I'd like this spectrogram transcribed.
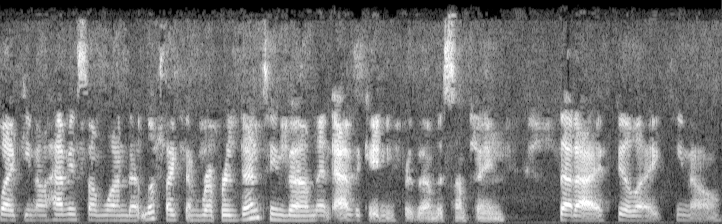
like you know having someone that looks like them representing them and advocating for them is something that i feel like you know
